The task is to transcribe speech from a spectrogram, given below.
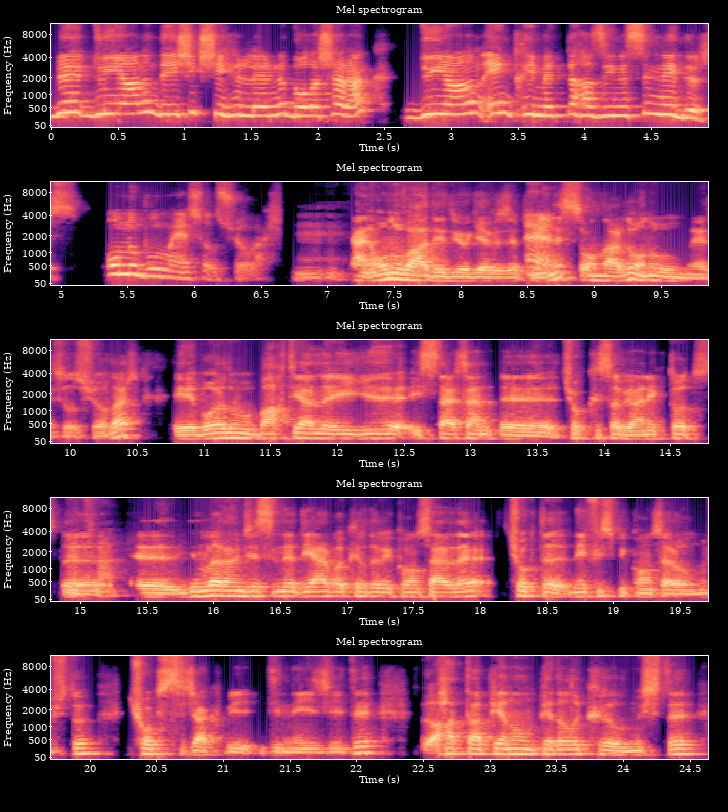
ve dünyanın değişik şehirlerini dolaşarak dünyanın en kıymetli hazinesi nedir? Onu bulmaya çalışıyorlar. Yani onu vaat ediyor Geveze Piyanist. Evet. Onlar da onu bulmaya çalışıyorlar. E, bu arada bu Bahtiyar'la ilgili istersen e, çok kısa bir anekdot. E, e, yıllar öncesinde Diyarbakır'da bir konserde çok da nefis bir konser olmuştu. Çok sıcak bir dinleyiciydi. Hatta piyanonun pedalı kırılmıştı.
